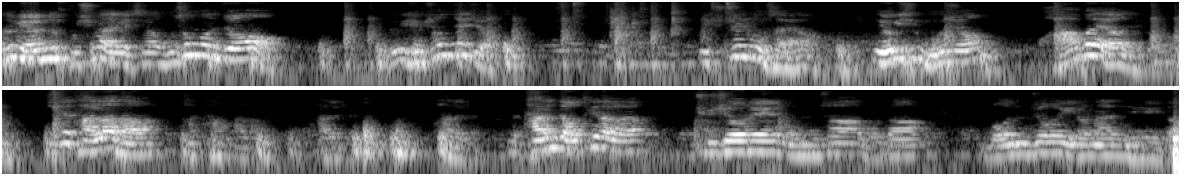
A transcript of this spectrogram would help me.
자 그럼 여러분들 보시면 알겠지만 우선 먼저 여기 지금 현재죠. 이 주절동사예요. 여기 지금 뭐죠? 과거예요 지금. 시제 달라 다 같아 달라 다르죠. 다르죠. 다른데 어떻게 달라요? 주절의 동사보다 먼저 일어난 일이다.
